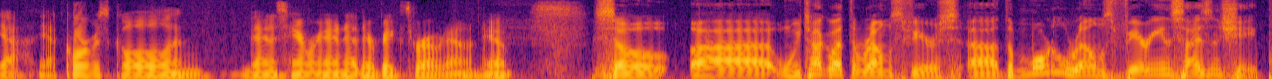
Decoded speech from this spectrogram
yeah, yeah, Korghos Khul and Vandus Hammerhand had their big throwdown. Yep. So, uh, when we talk about the realm spheres, uh, the mortal realms vary in size and shape,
